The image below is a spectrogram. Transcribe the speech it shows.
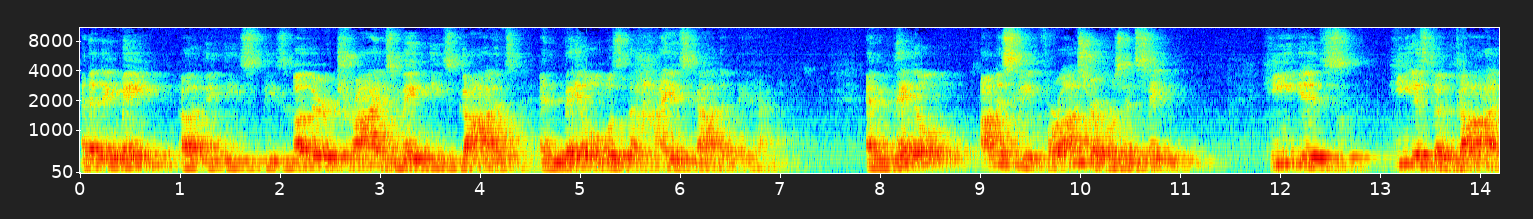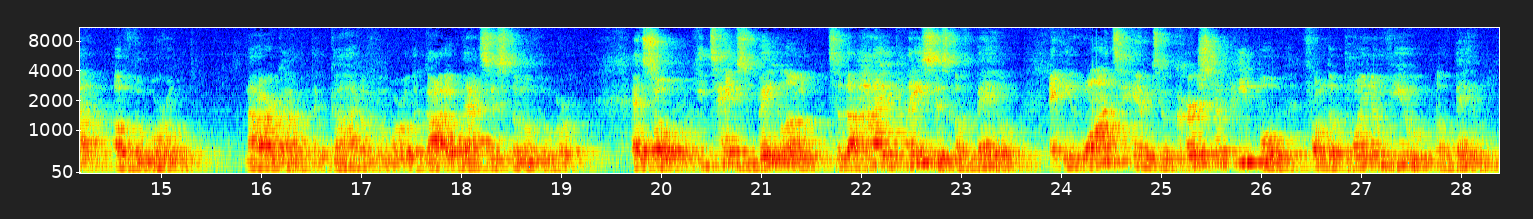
And then they made uh, these, these other tribes made these gods, and Baal was the highest god that they had. And Baal, honestly, for us represents Satan. He is, he is the God of the world. Not our God, but the God of the world, the God of that system of the world. And so he takes Balaam to the high places of Baal, and he wants him to curse the people from the point of view of Baal.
